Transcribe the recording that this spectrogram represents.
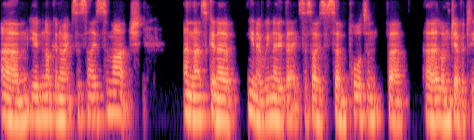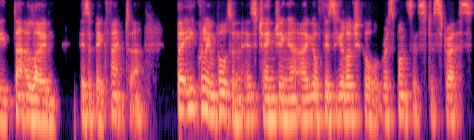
Um, you're not going to exercise so much. And that's going to, you know, we know that exercise is so important for uh, longevity. That alone is a big factor. But equally important is changing uh, your physiological responses to stress.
